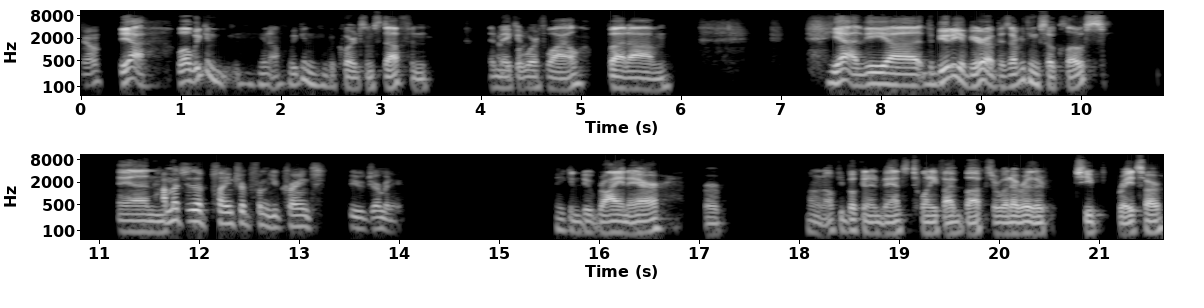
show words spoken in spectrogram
You know? Yeah, well, we can, you know, we can record some stuff and and That'd make it worthwhile. But um, yeah, the uh the beauty of Europe is everything's so close, and How much is a plane trip from Ukraine to Germany? you can do Ryanair for I don't know if you book in advance, twenty five bucks or whatever their cheap rates are.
